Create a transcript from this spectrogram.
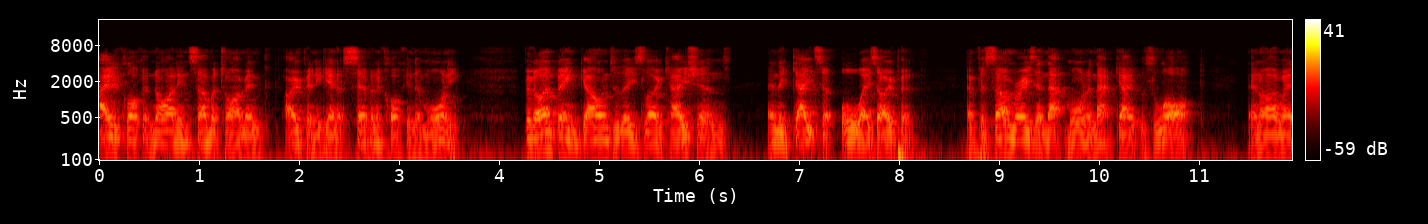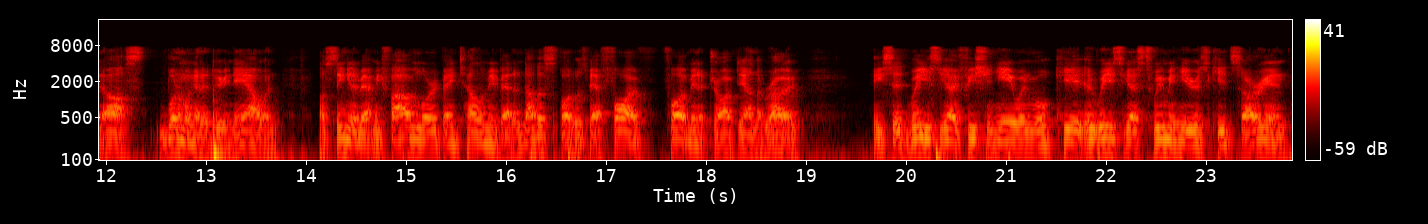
eight o'clock at night in summertime and open again at seven o'clock in the morning. But I'd been going to these locations and the gates are always open. And for some reason that morning that gate was locked. And I went, oh, what am I going to do now? And I was thinking about my father-in-law had been telling me about another spot. It was about five five minute drive down the road. He said we used to go fishing here when we were kids. We used to go swimming here as kids. Sorry, and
